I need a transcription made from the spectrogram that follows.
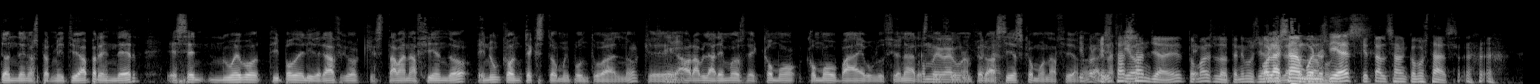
donde nos permitió aprender ese nuevo tipo de liderazgo que estaban haciendo en un contexto muy puntual, ¿no? Que ahora hablaremos de cómo, cómo va a evolucionar este pero así es como nació. ¿no? Está San ya, ¿eh? Tomás, lo tenemos ya. Hola San, buenos días. ¿Qué tal San? ¿Cómo estás?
